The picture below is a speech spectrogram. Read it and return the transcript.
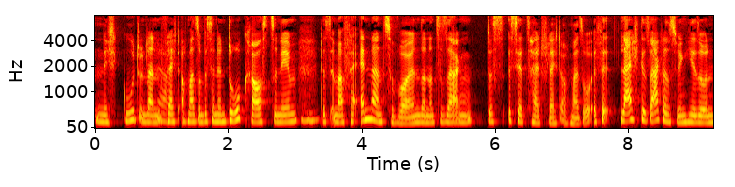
nicht gut und dann Ja. Mhm. vielleicht auch mal so ein bisschen den Druck rauszunehmen, das immer verändern zu wollen, sondern zu sagen, das ist jetzt halt vielleicht auch mal so. Leicht gesagt, deswegen hier so ein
